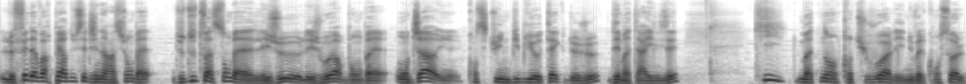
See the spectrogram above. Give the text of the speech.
le fait d'avoir perdu cette génération, ben, de toute façon, ben, les, jeux, les joueurs bon, ont déjà une- constitué une bibliothèque de jeux dématérialisés qui, maintenant, quand tu vois les nouvelles consoles,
